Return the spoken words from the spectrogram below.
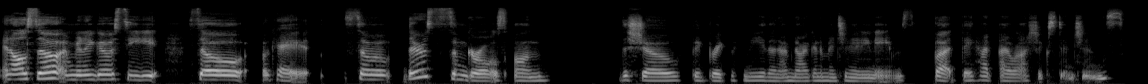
And also i'm gonna go see so okay so there's some girls on the show big break with me that i'm not gonna mention any names but they had eyelash extensions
